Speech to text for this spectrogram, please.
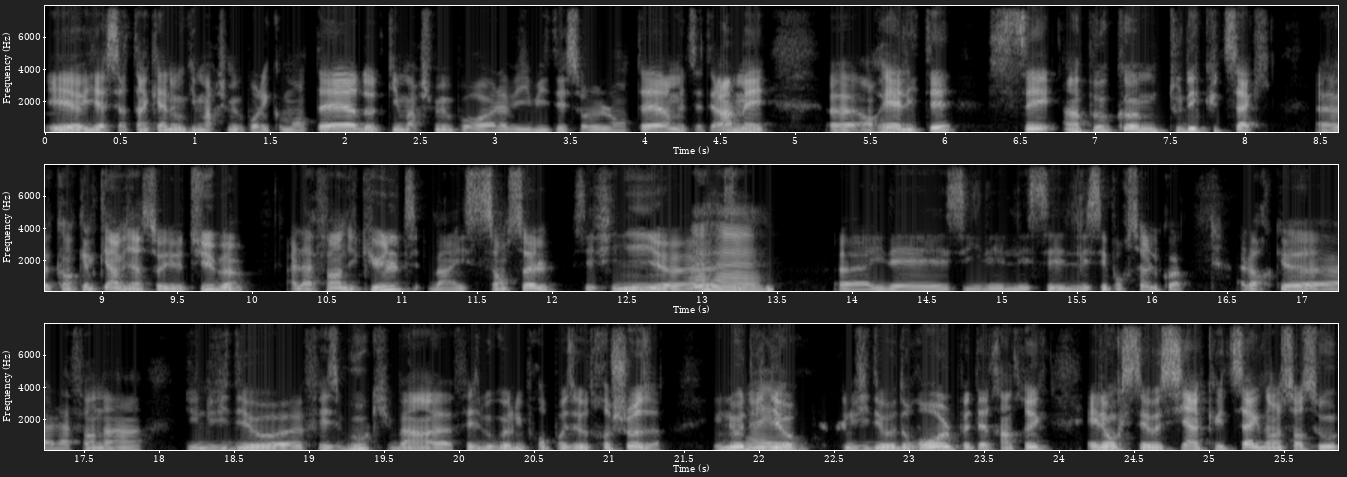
Et il y a certains canaux qui marchent mieux pour les commentaires, d'autres qui marchent mieux pour la visibilité sur le long terme, etc. Mais en réalité, c'est un peu comme tous des cul-de-sac. quand quelqu'un vient sur YouTube, à la fin du culte, ben, il se sent seul. C'est fini. Mmh il est, il est laissé, laissé pour seul. Quoi. Alors qu'à à la fin d'une vidéo Facebook, ben, Facebook va lui proposer autre chose. Une autre vidéo, une vidéo drôle, peut-être un truc. Et donc, c'est aussi un cul-de-sac dans le sens où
